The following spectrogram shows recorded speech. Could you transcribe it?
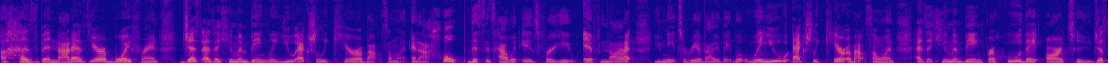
a husband, not as your boyfriend, just as a human being, when you actually care about someone, and I hope this is how it is for you. If not, you need to reevaluate. But when you actually care about someone as a human being for who they are to you, just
